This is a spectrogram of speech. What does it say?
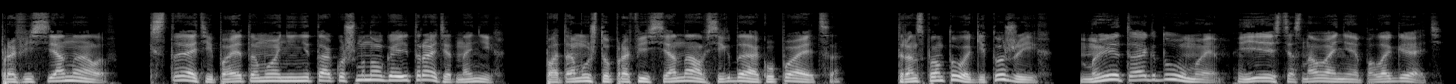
Профессионалов. Кстати, поэтому они не так уж много и тратят на них. Потому что профессионал всегда окупается. Трансплантологи тоже их? Мы так думаем, есть основания полагать.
